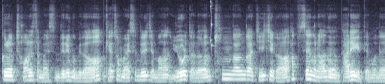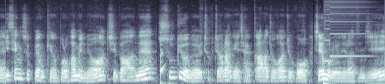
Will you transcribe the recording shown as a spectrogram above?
그런 차원에서 말씀드린 겁니다. 계속 말씀드리지만 6월 달은 천간과 지지가 합생을 하는 달이기 때문에 이 생수병 기원법을 하면요 집안에 수기운을 적절하게 잘 깔아줘가지고 재물운이라든지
